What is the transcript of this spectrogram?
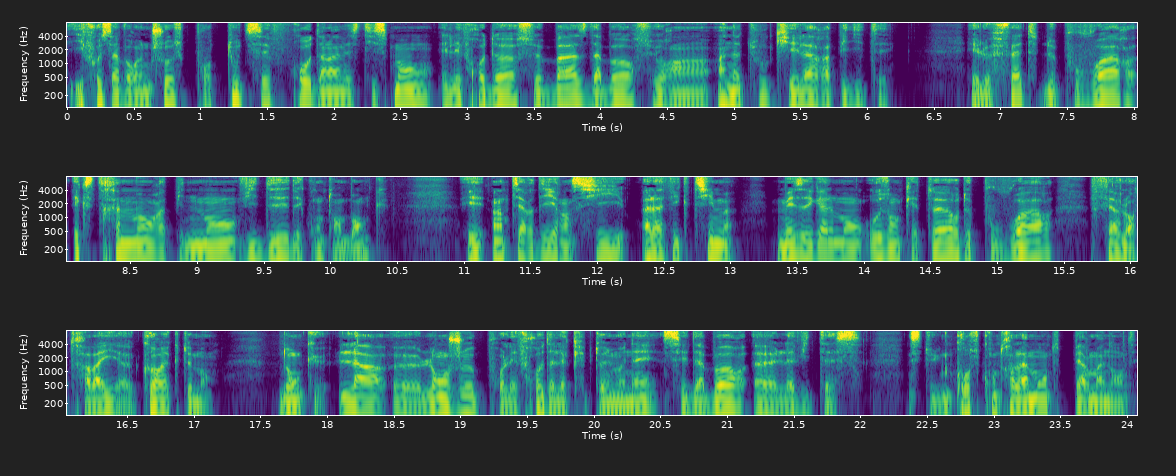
Il faut savoir une chose, pour toutes ces fraudes à l'investissement, les fraudeurs se basent d'abord sur un, un atout qui est la rapidité et le fait de pouvoir extrêmement rapidement vider des comptes en banque et interdire ainsi à la victime mais également aux enquêteurs de pouvoir faire leur travail euh, correctement. Donc là, euh, l'enjeu pour les fraudes à la crypto-monnaie, c'est d'abord euh, la vitesse. C'est une course contre la montre permanente.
